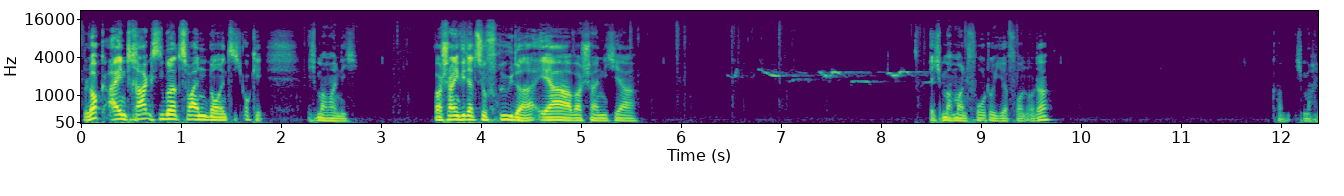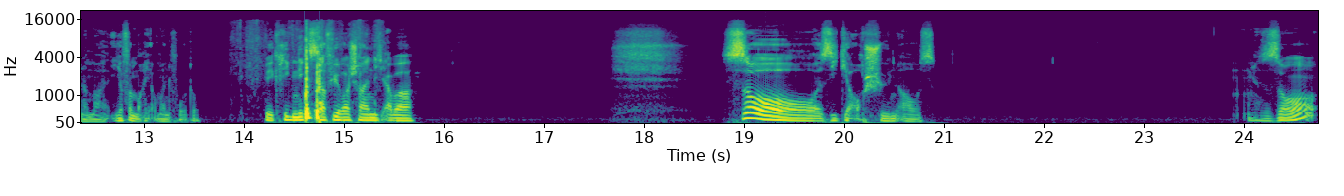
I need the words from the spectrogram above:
Blog-Eintrag 792. Okay, ich mach mal nicht. Wahrscheinlich wieder zu früh da. Ja, wahrscheinlich ja. Ich mach mal ein Foto hiervon, oder? Komm, ich mach nochmal. Hiervon mache ich auch mal ein Foto. Wir kriegen nichts dafür wahrscheinlich, aber... So, sieht ja auch schön aus. So.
